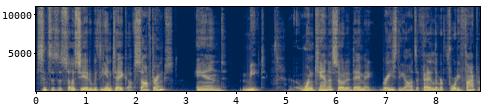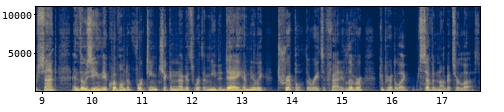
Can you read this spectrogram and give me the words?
since it's associated with the intake of soft drinks and meat. One can of soda a day may raise the odds of fatty liver 45%, and those eating the equivalent of 14 chicken nuggets worth of meat a day have nearly triple the rates of fatty liver compared to like 7 nuggets or less.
